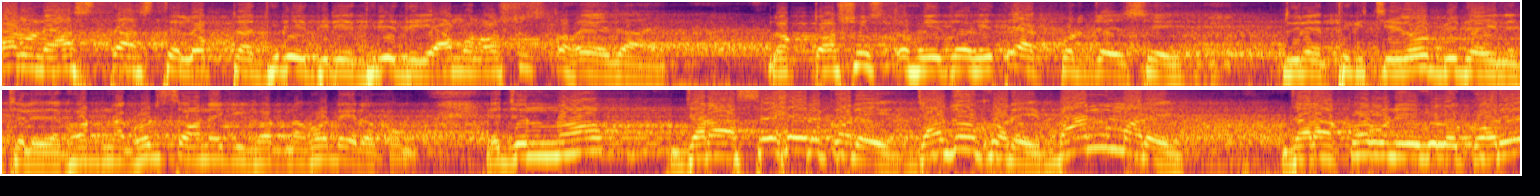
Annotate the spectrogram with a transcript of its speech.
কারণে আস্তে আস্তে লোকটা ধীরে ধীরে ধীরে ধীরে এমন অসুস্থ হয়ে যায়। লোকটা অসুস্থ হইতে হইতে এক পর্যায়ে সে দুনিয়া থেকে চির বিদায় নিয়ে চলে যায়। ঘটনা ঘটছে, অনেকই ঘটনা ঘটে এরকম। এজন্য যারা সেহের করে, জাদু করে, বান মারে, যারা করণ এগুলো করে,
